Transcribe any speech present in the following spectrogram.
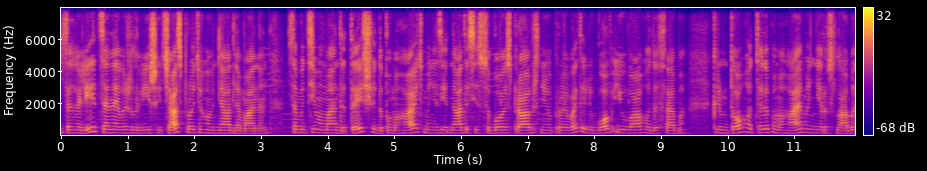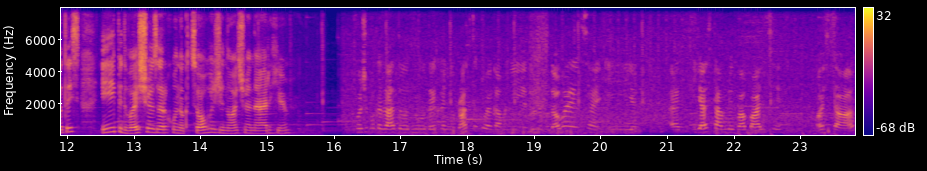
Взагалі, це найважливіший час протягом дня для мене. Саме ці моменти тиші допомагають мені з'єднатися з собою справжньою, проявити любов і увагу до себе. Крім того, це допомагає мені розслабитись і підвищує за рахунок цього жіночу енергію. Хочу показати одну дихальну практику, яка мені дуже подобається, і е, я ставлю два пальці ось так.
